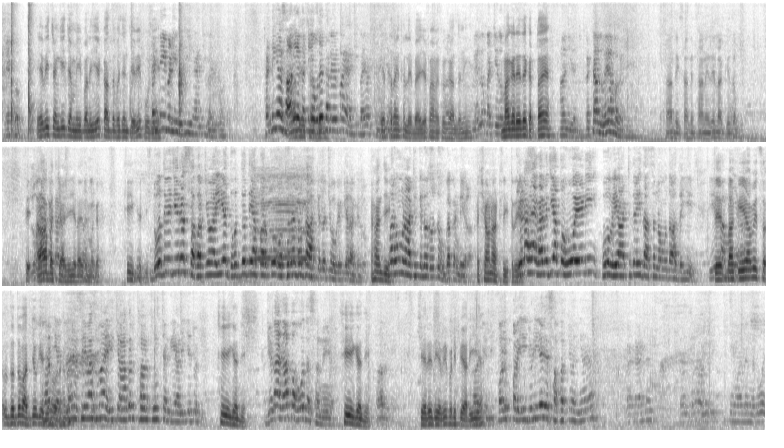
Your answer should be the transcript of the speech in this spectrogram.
ਵੇਖੋ। ਇਹ ਵੀ ਚੰਗੀ ਜੰਮੀ ਪਲੀ ਹੈ ਕੱਦ ਵਜਨ ਚ ਇਹ ਵੀ ਪੂਰੀ ਹੈ। ਠੰਡੀ ਬੜੀ ਵੀਰ ਜੀ ਹਾਂਜੀ ਬਾਈ ਠੰਡੀਆਂ ਸਾਰੀਆਂ ਕੱਟੀਆਂ ਉਹਦੇ ਥੱਲੇ ਭਾਇਆ ਜੀ ਬਾਈ ਇਸ ਤਰ੍ਹਾਂ ਹੀ ਥੱਲੇ ਬਹਿ ਜਾ ਭਾਵੇਂ ਕੋਈ ਗੱਲ ਨਹੀਂ। ਹੈ। ਵੇਲੋ ਬੱਚੇ ਤੋਂ ਮਗਰ ਇਹਦੇ ਕੱਟਾ ਆ। ਹਾਂਜੀ ਹਾਂਜੀ ਕੱਟਾ ਲੋਇਆ ਮਗਰ ਜੀ। ਆਹ ਦੇਖ ਸਾਡੇ ਥਾਣੇ ਦੇ ਲਾਗੇ ਤੋਂ। ਤੇ ਕੱਟਾ ਬੱਚਾ ਜੀ। ਜਿਹੜਾ ਇਹਦੇ। ਮਗਰ। ਠੀਕ ਹੈ ਜੀ। ਦੁੱਧ ਵਿੱਚ ਜਿਹੜਾ ਸਫਰ ਚੋਂ ਆਈ ਹੈ ਦੁੱਧ ਤੇ ਆਪਾਂ ਕੋ ਉੱਥੋਂ ਦਾ 10 ਕਿਲੋ ਚੋ ਕੇ 11 ਕਿਲੋ। ਹਾਂਜੀ। ਪਰ ਹੁਣ 8 ਕਿਲੋ ਦੁੱਧ ਹੋਊਗਾ ਕੰਡੇ ਵਾਲਾ। ਅੱਛਾ ਹੁਣ 8 ਲੀਟਰ ਹੈ। ਜਿਹੜਾ ਹੈਗਾ ਵੀ ਜੀ ਆਪਾਂ ਹੋਏ ਨਹੀਂ ਹੋਵੇ 8 ਤੇ ਹੀ 10 9 10 ਦਈਏ। ਇਹ ਤੇ ਕੰਮ ਹੀ ਬਾਕੀ ਆ। ਆ ਵੀ ਸ- ਦੁੱਧ ਵੱਧ ਹਾਂਜੀ, ਹੋਰ ਹਾਂਜੀ, ਹਨਾ। ਸੇਵਾ ਸੁਭਾ ਹੈਗੀ ਚਾਰ ਦਿਨ ਥਣ ਥੂਣ ਚੰਗੇ ਵਾਲੀ ਹੈ ਝੋਟੀ। ਠੀਕ ਹੈ ਜੀ। ਜਿਹੜਾ ਹੈਗਾ ਆਪਾਂ ਉਹ ਦੱਸਣੇ ਆ। ਠੀਕ ਹੈ ਜੀ। ਆਹ ਵੇਖੋ। ਚਿਹਰੇ ਦੀ ਇਹ ਵੀ ਬੜੀ ਪਿਆਰੀ ਹਾਂਜੀ ਆ ਹਾਂਜੀ। ਪਲੀ ਪਲੀ ਜਿਹੜੀ ਇਹ ਸਫਰ ਚ ਆਈਆਂ ਆ ਹੋ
